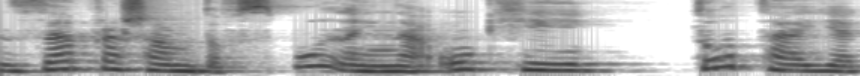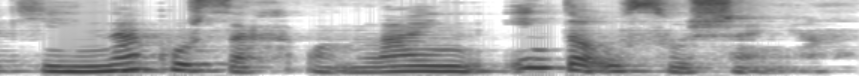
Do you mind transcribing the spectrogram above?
Zapraszam do wspólnej nauki tutaj, jak i na kursach online i do usłyszenia.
